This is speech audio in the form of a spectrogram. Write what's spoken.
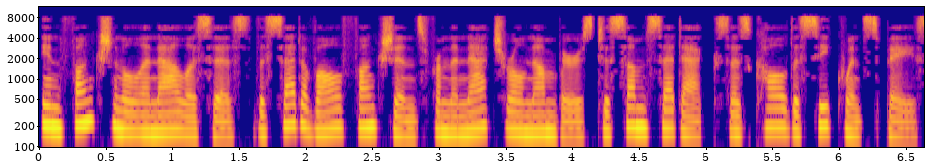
In functional analysis the set of all functions from the natural numbers to some set X is called a sequence space.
